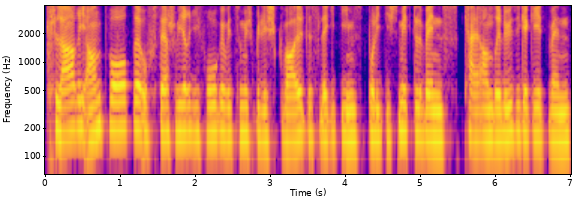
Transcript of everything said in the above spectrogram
klare Antworten auf sehr schwierige Fragen, wie zum Beispiel ist Gewalt ein legitimes politisches Mittel, wenn es keine anderen Lösungen gibt, wenn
